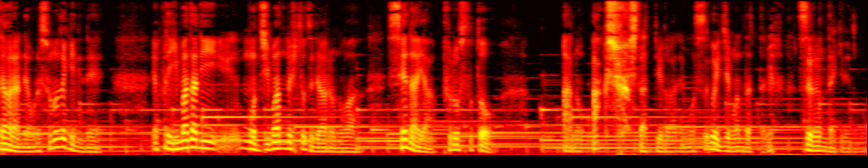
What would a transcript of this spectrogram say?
だからね俺その時にねやっぱり未だにもう自慢の一つであるのはセナやプロストとあの握手をしたっていうのがね、もうすごい自慢だったり するんだけれども。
